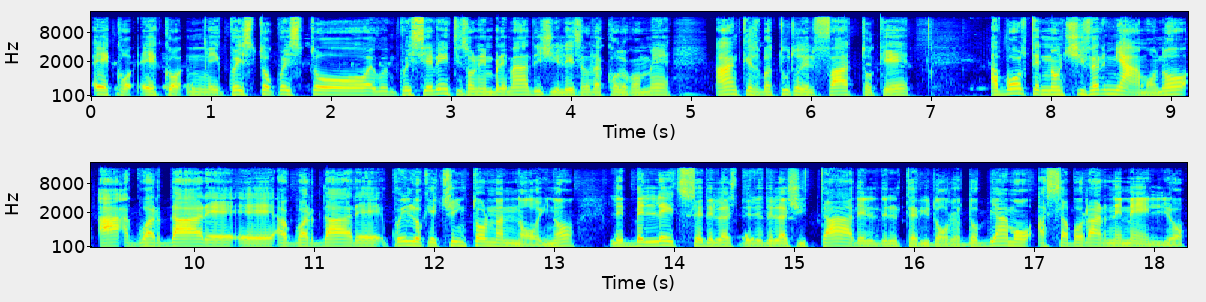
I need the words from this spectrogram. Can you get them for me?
ecco, ecco mm, questo, questo, questi eventi sono emblematici, lei sarà d'accordo con me, anche e soprattutto del fatto che a volte non ci fermiamo no? a, guardare, eh, a, guardare, quello che c'è intorno a noi, no? Le bellezze della, de, della città, del, del, territorio. Dobbiamo assaporarne meglio,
